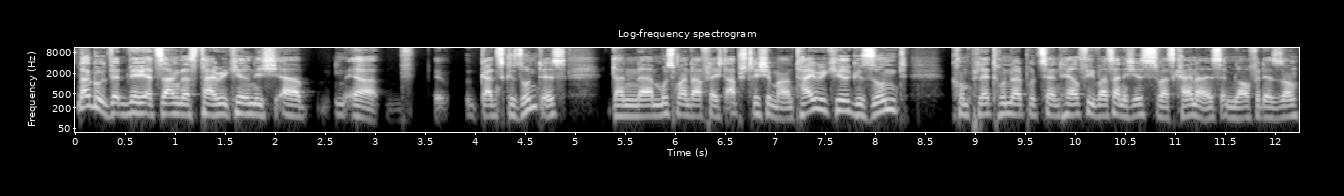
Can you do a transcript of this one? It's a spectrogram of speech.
Na gut, wenn wir jetzt sagen, dass Tyreek Hill nicht äh, ja, ganz gesund ist, dann äh, muss man da vielleicht Abstriche machen. Tyreek Hill gesund komplett 100% healthy, was er nicht ist, was keiner ist im Laufe der Saison,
